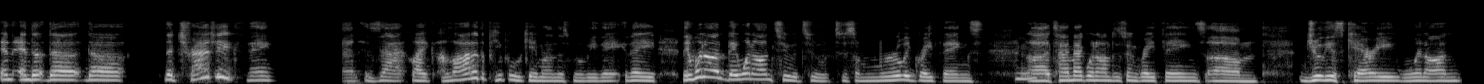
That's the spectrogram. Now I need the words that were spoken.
and and the, the the the tragic thing is that like a lot of the people who came on this movie, they they they went on they went on to to to some really great things. Mhm. Uh Taimak went on to some great things. Um Julius Carry went on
